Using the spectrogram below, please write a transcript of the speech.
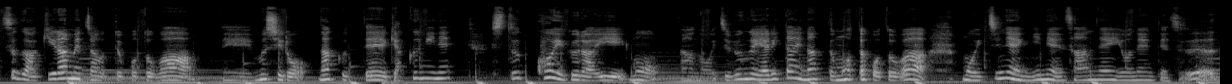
すぐ諦めちゃうってことはえー、むしろなくて逆にねしつっこいぐらいもうあの自分がやりたいなって思ったことはもう1年2年3年4年ってず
